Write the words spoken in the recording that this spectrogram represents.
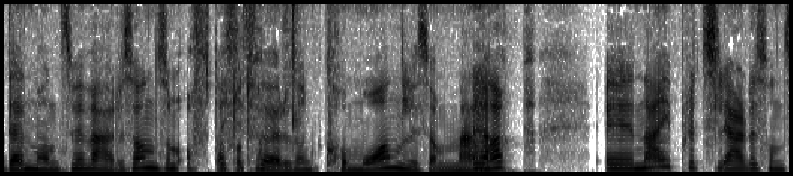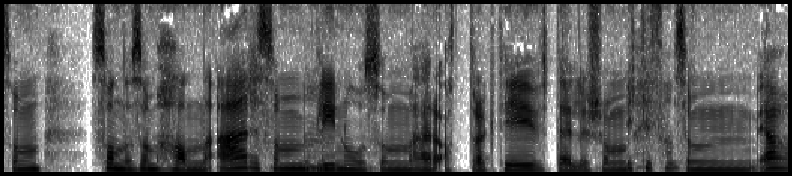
Den mannen som vil være sånn, som ofte har fått høre sånn come on, liksom, man up. Eh, nei, plutselig er det sånn som sånne som han er, som Mm. blir noe som er attraktivt, eller som som ja,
